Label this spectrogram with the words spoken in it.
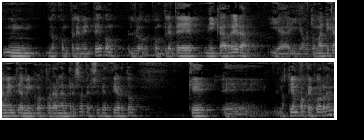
mm, los complementé, lo, completé mi carrera y, automáticamente me incorporé a la empresa, pero sí que es cierto que eh, los tiempos que corren,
